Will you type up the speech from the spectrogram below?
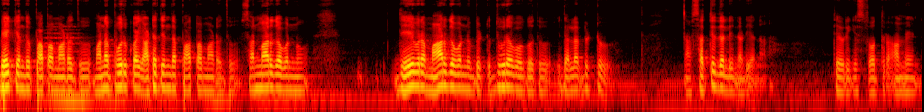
ಬೇಕೆಂದು ಪಾಪ ಮಾಡೋದು, ಮನಪೂರ್ವಕವಾಗಿ ಹಠದಿಂದ ಪಾಪ ಮಾಡೋದು, ಸನ್ಮಾರ್ಗವನ್ನು, ದೇವರ ಮಾರ್ಗವನ್ನು ಬಿಟ್ಟು ದೂರ ಹೋಗೋದು, ಇದೆಲ್ಲ ಬಿಟ್ಟು ನಾವು ಸತ್ಯದಲ್ಲಿ ನಡೆಯೋಣ. ದೇವರಿಗೆ ಸ್ತೋತ್ರ. ಆಮೇನ್.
